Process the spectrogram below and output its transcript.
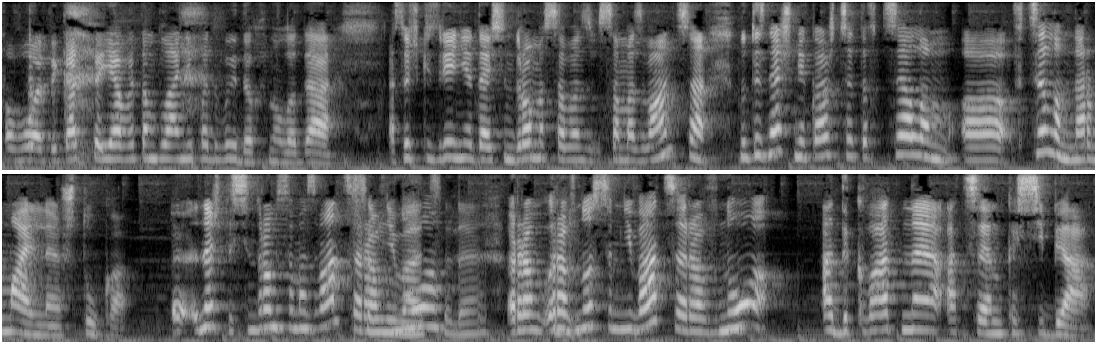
Вот, и как-то я в этом плане подвыдохнула, да. А с точки зрения, да, синдрома само- самозванца, ну, ты знаешь, мне кажется, это в целом, э, в целом нормальная штука. Э, Знаешь, это синдром самозванца равно, да. рав- равно сомневаться, равно адекватная оценка себя.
